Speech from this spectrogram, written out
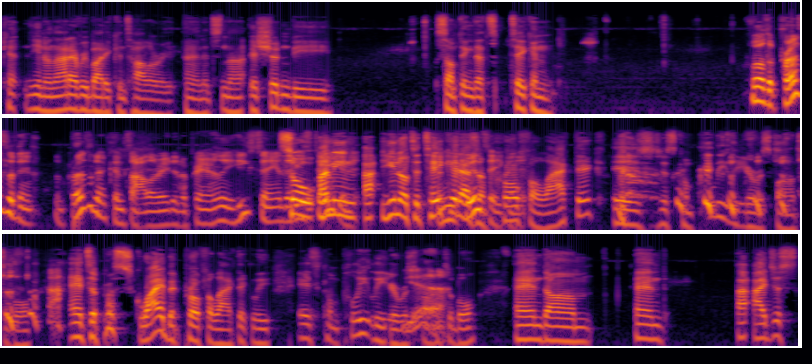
can you know not everybody can tolerate and it's not it shouldn't be something that's taken Well, the president, the president can tolerate it. Apparently, he's saying that. so I mean, it. I, you know, to take it as a prophylactic is just completely irresponsible, and to prescribe it prophylactically is completely irresponsible. And um, and I, I just,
